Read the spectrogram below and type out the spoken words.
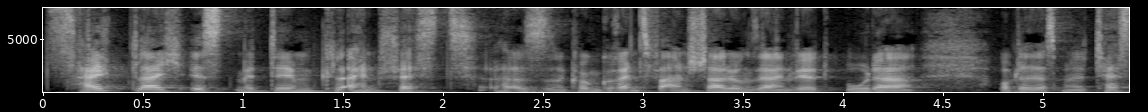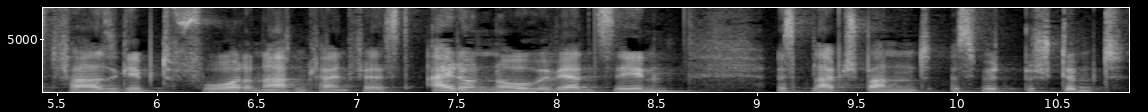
zeitgleich ist mit dem kleinen Fest, also eine Konkurrenzveranstaltung sein wird, oder ob das erstmal eine Testphase gibt, vor oder nach dem kleinen Fest. I don't know, wir werden es sehen. Es bleibt spannend. Es wird bestimmt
